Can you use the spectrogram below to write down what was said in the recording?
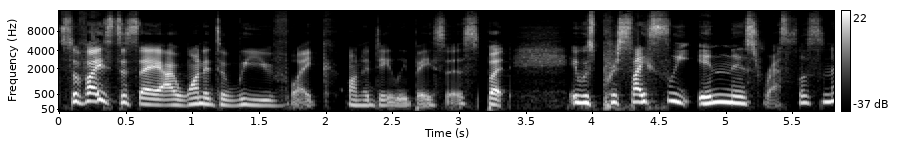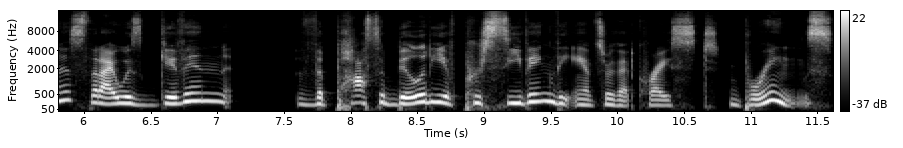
suffice to say, I wanted to leave like on a daily basis. But it was precisely in this restlessness that I was given the possibility of perceiving the answer that Christ brings,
